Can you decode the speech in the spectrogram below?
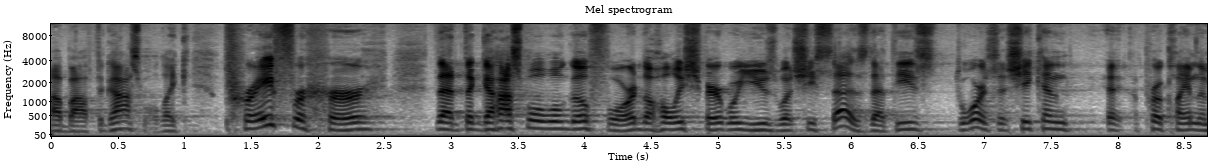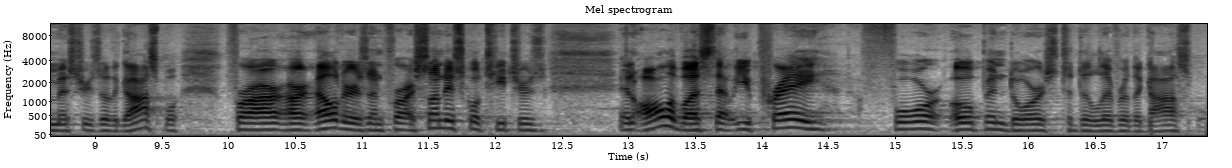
about the gospel. Like, pray for her that the gospel will go forward. The Holy Spirit will use what she says, that these doors, that she can uh, proclaim the mysteries of the gospel. For our, our elders and for our Sunday school teachers and all of us, that you pray for open doors to deliver the gospel.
